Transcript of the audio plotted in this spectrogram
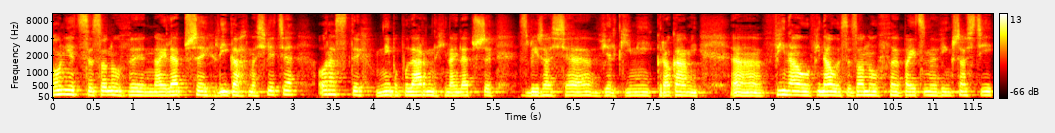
Koniec sezonu w najlepszych ligach na świecie oraz tych mniej popularnych i najlepszych zbliża się wielkimi krokami. E, finał, finały sezonów, e, powiedzmy w większości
